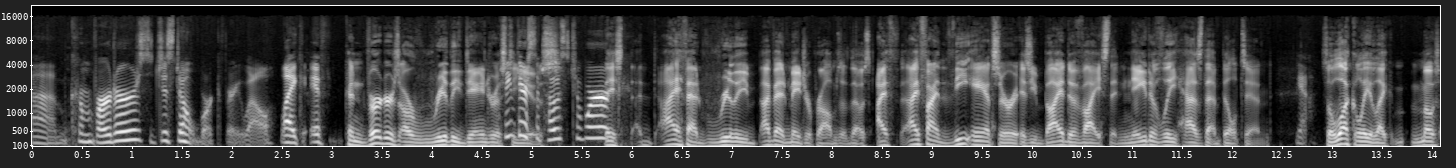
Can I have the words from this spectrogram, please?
um, converters just don't work very well. Like if Converters are really dangerous. I think to they're use. supposed to work, They, I have had really, I've had major problems with those. I, I find the answer is you buy a device that natively has that built in. Yeah. So luckily, like most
